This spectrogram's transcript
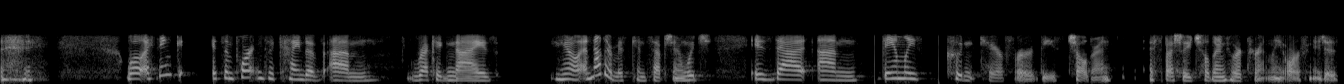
well, I think it's important to kind of um, recognize, you know, another misconception, which is that um, families couldn't care for these children, especially children who are currently orphanages.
